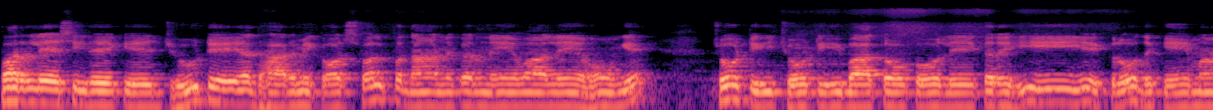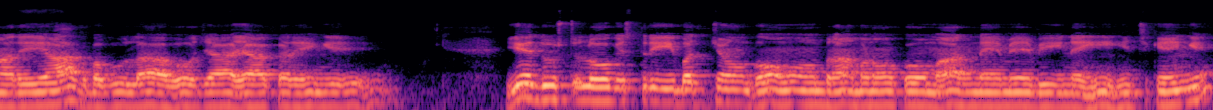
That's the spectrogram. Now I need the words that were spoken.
परले सिरे के झूठे या धार्मिक और स्वल्प दान करने वाले होंगे। छोटी छोटी बातों को लेकर ही ये क्रोध के मारे आग बबूला हो जाया करेंगे। ये दुष्ट लोग स्त्री बच्चों गौों ब्राह्मणों को मारने में भी नहीं हिचकेंगे।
